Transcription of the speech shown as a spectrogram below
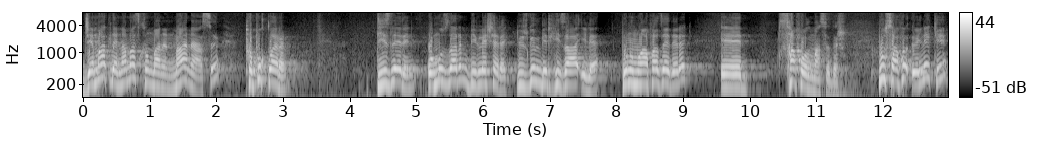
cemaatle namaz kılmanın manası topukların, dizlerin, omuzların birleşerek düzgün bir hiza ile bunu muhafaza ederek e, saf olmasıdır. Bu safı öyle ki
